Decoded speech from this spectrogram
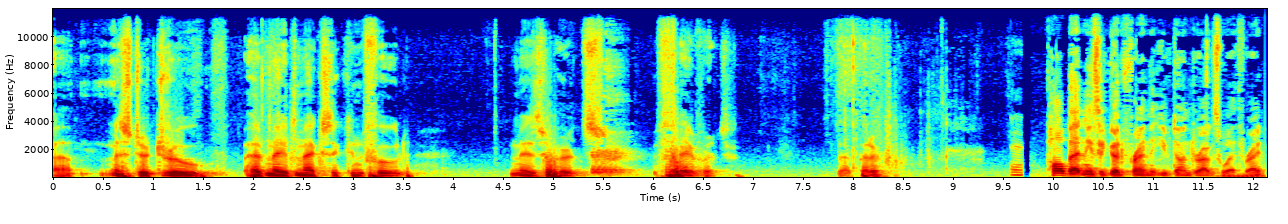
uh, Mr. Drew had made Mexican food Ms. Heard's favorite. Is that better? Paul Bettany's a good friend that you've done drugs with, right?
